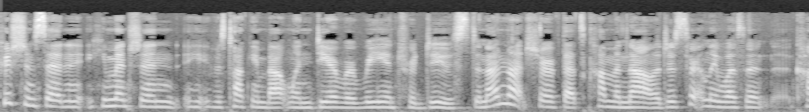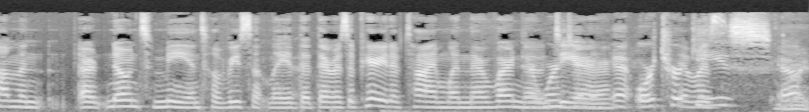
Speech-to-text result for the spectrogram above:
Christian said he mentioned he was talking about when deer were reintroduced, and I'm not sure if that's common knowledge. It certainly wasn't common or known to me until recently that there was a period of time when there were no there deer any, yeah, or turkeys. It was, yeah.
